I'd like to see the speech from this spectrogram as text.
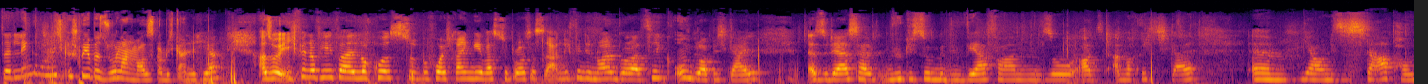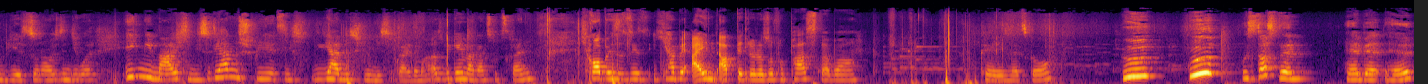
seit längerem nicht gespielt, aber so lange war es, glaube ich, gar nicht her. Also, ich finde auf jeden Fall noch kurz, bevor ich reingehe, was zu Brawl sagen. Ich finde den neuen Brawler Tick unglaublich geil. Also, der ist halt wirklich so mit den Werfern so einfach richtig geil. Ähm, ja, und diese Star Power, die jetzt so neu sind, die wohl. Irgendwie mag ich nicht so. Die haben das Spiel jetzt nicht, die haben das Spiel nicht so geil gemacht. Also wir gehen mal ganz kurz rein. Ich glaube, ich habe ein Update oder so verpasst, aber. Okay, let's go. Hä? Hä? Was ist das denn? Hä, wer, hä?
